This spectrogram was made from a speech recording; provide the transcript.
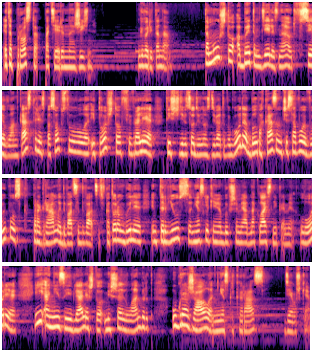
Это просто потерянная жизнь. Говорит она. Тому, что об этом деле знают все в Ланкастере, способствовало и то, что в феврале 1999 года был показан часовой выпуск программы «2020», в котором были интервью с несколькими бывшими одноклассниками Лори, и они заявляли, что Мишель Ламберт угрожала несколько раз девушке.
